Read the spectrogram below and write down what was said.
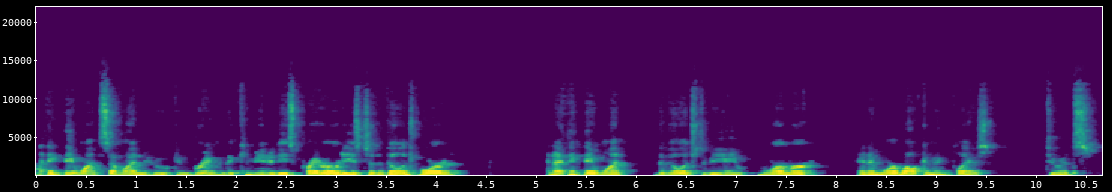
I think they want someone who can bring the community's priorities to the village board. And I think they want the village to be a warmer and a more welcoming place to its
